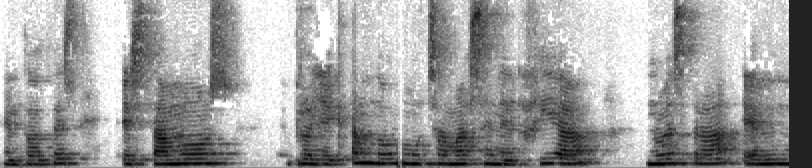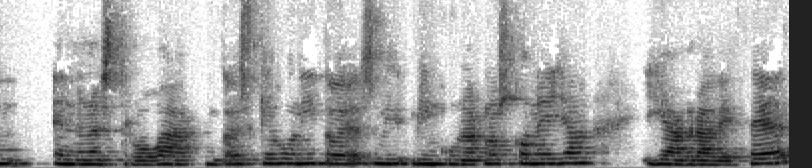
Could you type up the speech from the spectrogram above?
Entonces, estamos proyectando mucha más energía nuestra en, nuestro hogar. Entonces, qué bonito es vincularnos con ella y agradecer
